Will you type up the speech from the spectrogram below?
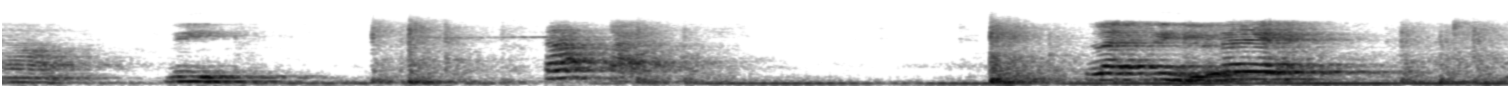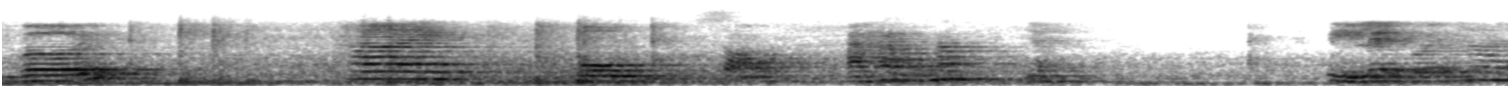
À, vì các cạnh lại tỷ lệ với 2 4 6 à 2 4 5. Tỷ lệ với 2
